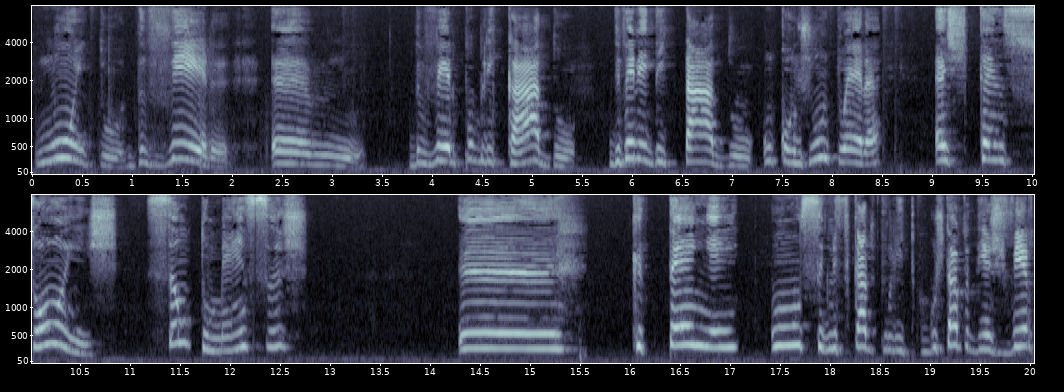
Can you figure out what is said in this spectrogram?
muito de ver, hum, de ver publicado, de ver editado um conjunto era as canções são tomenses eh, que têm um significado político. Gostava de as ver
